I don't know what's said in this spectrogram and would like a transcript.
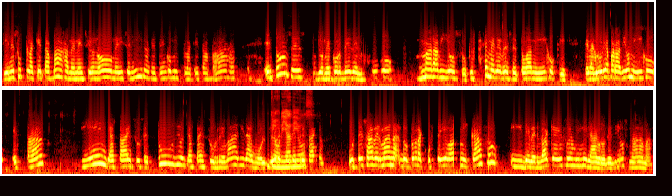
tiene sus plaquetas bajas, me mencionó, me dice, mira que tengo mis plaquetas bajas. Entonces yo me acordé del jugo maravilloso que usted me le recetó a mi hijo, que, que la gloria para Dios, mi hijo está bien, ya está en sus estudios, ya está en su reválida, volvió Gloria a Dios. Usted sabe, hermana, doctora, usted lleva mi caso y de verdad que eso es un milagro de Dios nada más.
